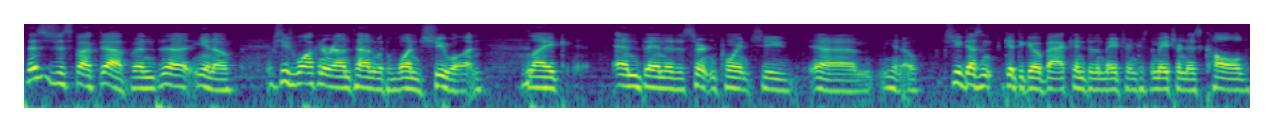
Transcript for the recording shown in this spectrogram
This is just fucked up. And, uh, you know, she's walking around town with one shoe on. Like, and then at a certain point, she, um, you know, she doesn't get to go back into the matron because the matron is called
